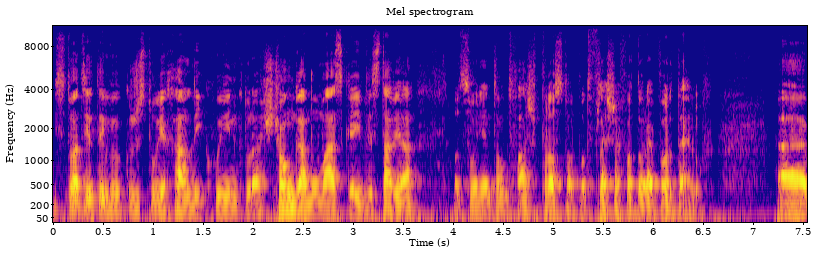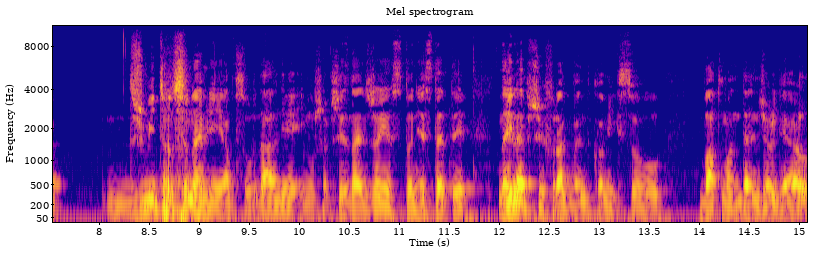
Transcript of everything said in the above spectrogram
I sytuację tę wykorzystuje Harley Quinn, która ściąga mu maskę i wystawia odsłoniętą twarz prosto pod flesze fotoreporterów. E, Brzmi to co najmniej absurdalnie i muszę przyznać, że jest to niestety najlepszy fragment komiksu Batman Danger Girl,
